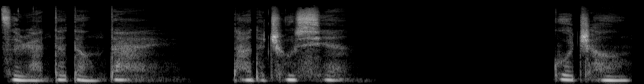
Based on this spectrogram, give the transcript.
自然的等待它的出现。过程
